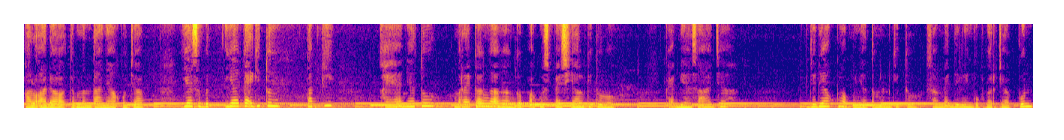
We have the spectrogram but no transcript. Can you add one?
Kalau ada temen tanya aku jawab ya sebet ya kayak gitu. Tapi kayaknya tuh mereka nggak nganggep aku spesial gitu loh kayak biasa aja. Jadi aku nggak punya temen gitu. Sampai di lingkup kerja pun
